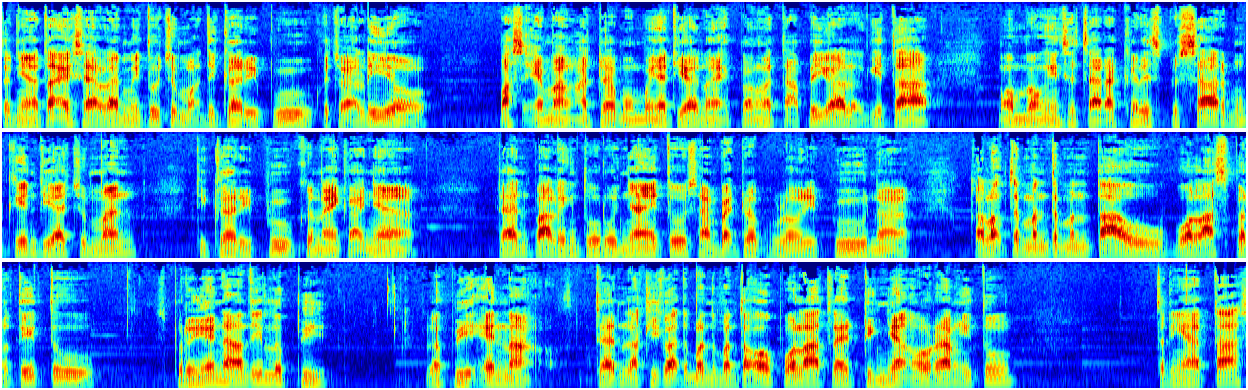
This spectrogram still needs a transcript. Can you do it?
ternyata XLM itu cuma 3000 kecuali yo pas emang ada momennya dia naik banget. Tapi kalau kita ngomongin secara garis besar mungkin dia cuman 3000 kenaikannya. Dan paling turunnya itu sampai 20000 nah kalau teman-teman tahu pola seperti itu sebenarnya nanti lebih lebih enak. Dan lagi kalau teman-teman tahu pola tradingnya orang itu ternyata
